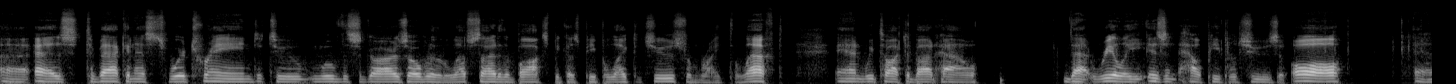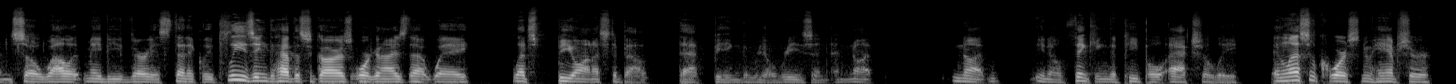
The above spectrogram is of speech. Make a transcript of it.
uh, as tobacconists, we're trained to move the cigars over to the left side of the box because people like to choose from right to left. And we talked about how that really isn't how people choose at all. And so while it may be very aesthetically pleasing to have the cigars organized that way, let's be honest about that being the real reason and not not you know thinking that people actually unless of course New Hampshire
